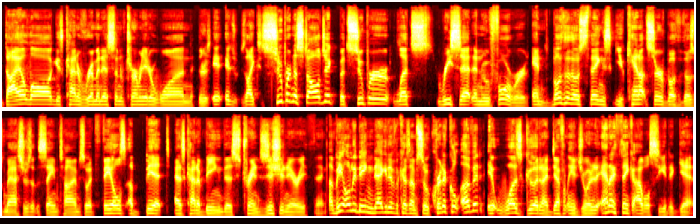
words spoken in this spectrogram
dialogue is kind of reminiscent of Terminator 1. There's it, it's like super nostalgic, but super let's reset and move forward. And both of those things, you cannot serve both of those masters at the same time. So it fails a bit as kind of being this transitionary thing. I'm only being negative because I'm so critical of it. It was good and I definitely enjoyed it. And I think I will see it again.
